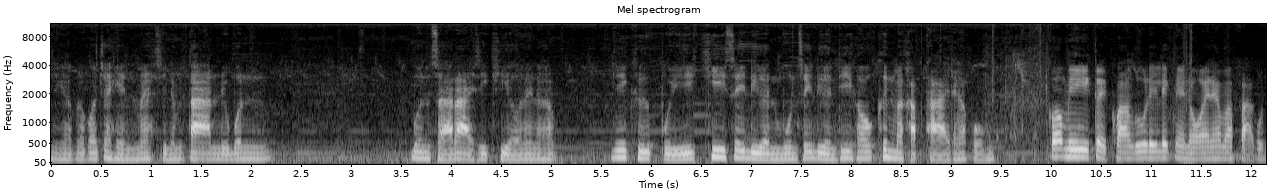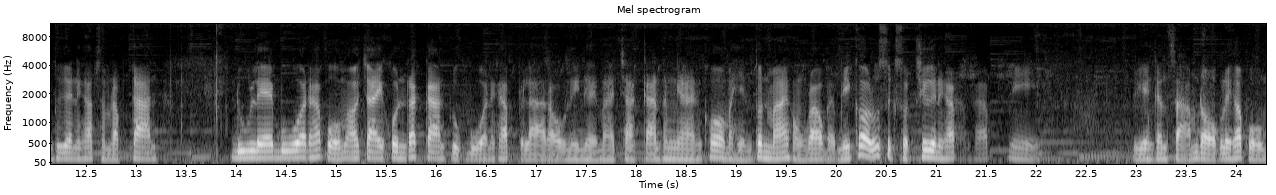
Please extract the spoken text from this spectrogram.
นี่ครับเราก็จะเห็นไหมสีน้ำตาลอยู่บนบนสาหร่ายสีเขียวเนี่ยนะครับ นี่คือปุ๋ยขี้ไส้เดือนมูลไส้เดือนที่เขาขึ้นมาขับถ่ายนะครับ ผม ก็มีเกร็ดความรู้เล็กๆน้อยๆนะครับมาฝากเพื่อนๆนะครับสำหรับการดูแลบัวนะครับ ผมเอาใจคนรักการปลูกบัวนะครับ เวลาเราเหนื่อยๆมาจากการทำงานก็มาเห็นต้นไม้ของเราแบบนี้ก็รู้สึกสดชื่นนะครับครับ นี่ เรียงกัน 3 ดอกเลยครับ ผม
